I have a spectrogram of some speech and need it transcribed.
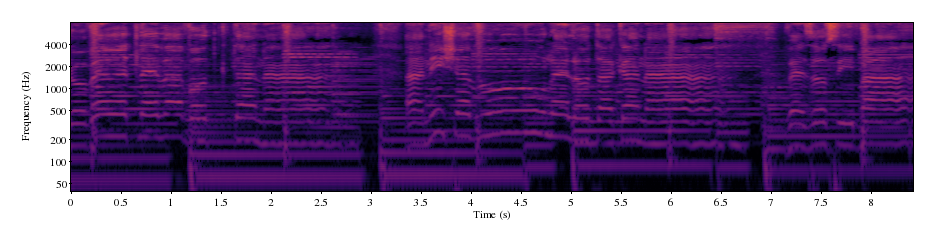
שוברת לבבות קטנה, אני שבור ללא תקנה, וזו סיבה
